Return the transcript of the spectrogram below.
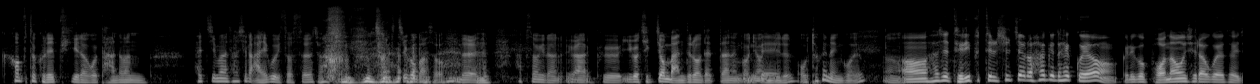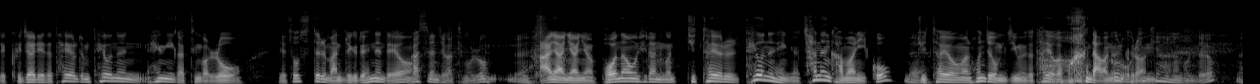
컴퓨터 그래픽이라고 단언 했지만 사실 알고 있었어요. 저는 저 찍어봐서 네 합성이라는 아, 그 이거 직접 만들어냈다는 건 네. 연기를 네. 어떻게 낸 거예요? 어. 어. 사실 드리프트를 실제로 하기도 했고요. 그리고 burnout이라고 해서 이제 그 자리에서 타이어를 좀 태우는 행위 같은 걸로 소스들을 만들기도 했는데요. 가스렌지 같은 걸로? 네. 아니 아니 아니요. burnout이라는 건 뒷타이어를 태우는 행위예요. 차는 가만히 있고 네. 뒷타이어만 혼자 움직이면서 타이어가 아, 확 나오는 그런. 어떻게 하는 건데요? 네.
